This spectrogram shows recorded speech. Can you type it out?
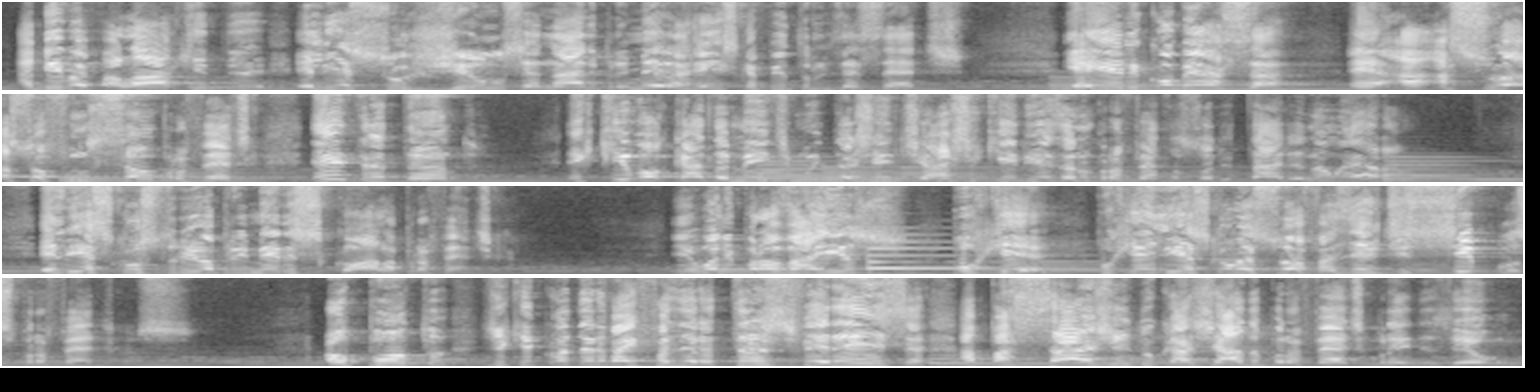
A Bíblia vai falar que Elias surgiu no cenário, 1 Reis capítulo 17. E aí ele começa é, a, a, sua, a sua função profética. Entretanto, equivocadamente, muita gente acha que Elias era um profeta solitário. Não era. Elias construiu a primeira escola profética. E eu vou lhe provar isso. Por quê? Porque Elias começou a fazer discípulos proféticos. Ao ponto de que quando ele vai fazer a transferência, a passagem do cajado profético para Eliseu,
